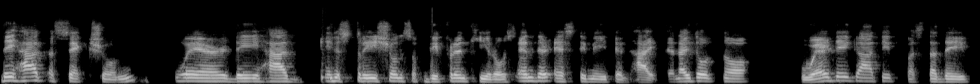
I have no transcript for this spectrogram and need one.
they had a section where they had illustrations of different heroes and their estimated height. And I don't know where they got it, that they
